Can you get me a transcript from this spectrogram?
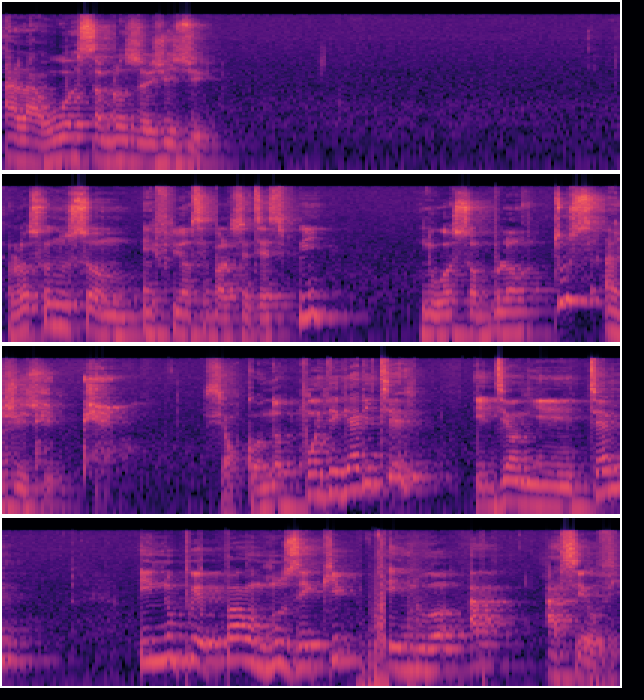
à la ressemblance de Jésus. Lorsque nous sommes influencés par le Saint-Esprit, nous ressemblons tous à Jésus. C'est encore notre point d'égalité. Et dernier thème, il nous prépare, nous équipe et nous rend aptes à servir.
